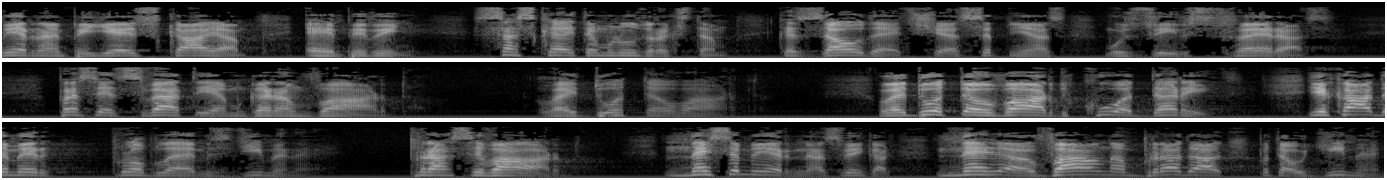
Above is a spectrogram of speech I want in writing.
mierinājumu pie Jēzus kājām, ejam pie viņa. Saskaitam un uzrakstam, kas zaudēts šajās septiņās mūsu dzīves sfērās. Prasiet svētajam garam vārdu, lai dot tev vārdu. Lai dot tev vārdu, ko darīt. Ja kādam ir problēmas ģimenē, prasi vārdu. Nesamierinās vienkārši. Neļauj vēlnam bradāt pa tavu ģimeni.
